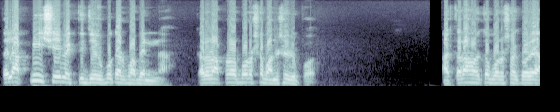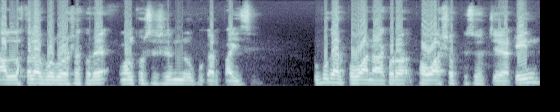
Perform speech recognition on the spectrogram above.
তাহলে আপনি সেই ব্যক্তি যে উপকার পাবেন না। কারণ আপনার ভরসা মানুষের উপর। আর তারা হয়তো ভরসা করে, আল্লাহ তালার উপর ভরসা করে, আমল করছে, সেজন্য উপকার পাইছে। উপকার পাওয়া না করা, পাওয়া সবকিছু হচ্ছে একিন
